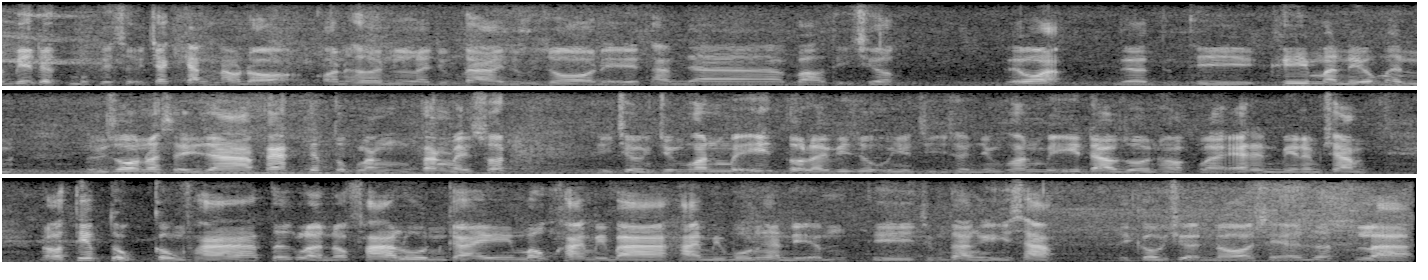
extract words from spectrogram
uh, biết được một cái sự chắc chắn nào đó còn hơn là chúng ta rủi ro để tham gia vào thị trường đúng không ạ? Thì khi mà nếu mà rủi ro nó xảy ra Fed tiếp tục tăng lãi suất thị trường chứng khoán Mỹ tôi lấy ví dụ như thị trường chứng khoán Mỹ Dow Jones hoặc là S&P 500 nó tiếp tục công phá tức là nó phá luôn cái mốc 23 24 ngàn điểm thì chúng ta nghĩ sao? Thì câu chuyện đó sẽ rất là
